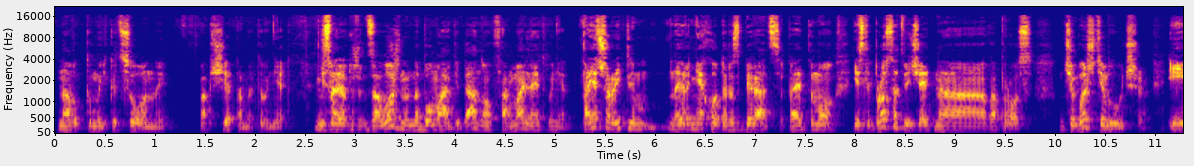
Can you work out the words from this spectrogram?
навык коммуникационный. Вообще там этого нет. Несмотря на то, что это заложено на бумаге, да, но формально этого нет. Понятно, что родителям, наверное, неохота разбираться. Поэтому, если просто отвечать на вопрос, ну, чем больше, тем лучше. И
